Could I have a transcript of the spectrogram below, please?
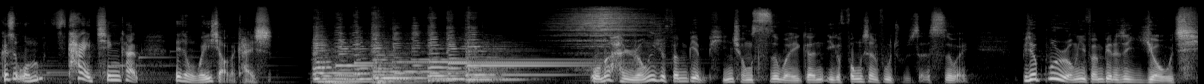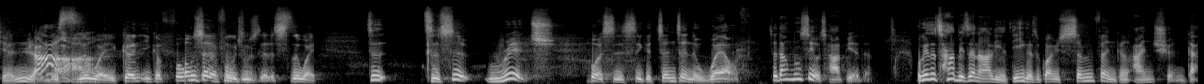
可是我们太轻看那种微小的开始。我们很容易去分辨贫穷思维跟一个丰盛富足者的思维。比较不容易分辨的是有钱人的思维跟一个丰盛富足者的思维，这只是 rich 或是是一个真正的 wealth，这当中是有差别的。OK，这差别在哪里呢？第一个是关于身份跟安全感。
